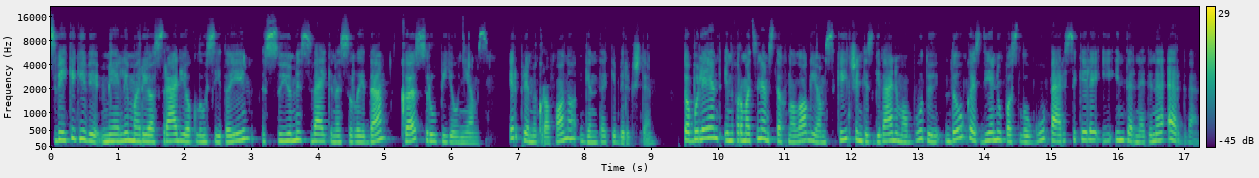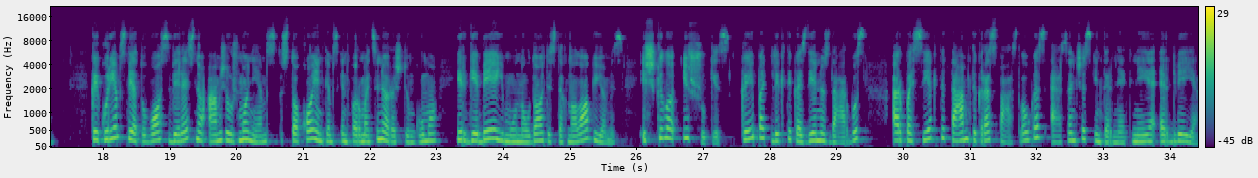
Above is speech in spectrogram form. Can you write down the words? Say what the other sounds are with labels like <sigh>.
Sveiki gyvi, mėly Marijos radio klausytojai, su jumis sveikinasi laida Kas rūpi jauniems. Ir prie mikrofono Ginta Kibirkštė. Tobulėjant informacinėms technologijoms, keičiantis gyvenimo būdui, daug kasdienių paslaugų persikėlė į internetinę erdvę. Kai kuriems Lietuvos vyresnio amžiaus žmonėms, stokojantiems informacinio raštingumo ir gebėjimų naudotis technologijomis, iškilo iššūkis, kaip atlikti kasdienius darbus ar pasiekti tam tikras paslaugas esančias internetinėje erdvėje.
